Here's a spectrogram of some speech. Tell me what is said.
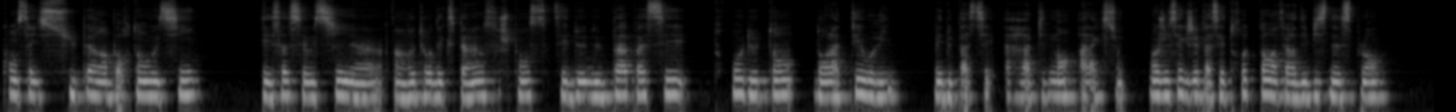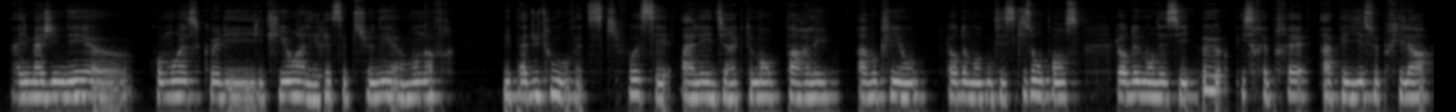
Conseil super important aussi, et ça c'est aussi euh, un retour d'expérience, je pense, c'est de ne pas passer trop de temps dans la théorie, mais de passer rapidement à l'action. Moi, je sais que j'ai passé trop de temps à faire des business plans, à imaginer euh, comment est-ce que les, clients allaient réceptionner euh, mon offre. Mais pas du tout, en fait. Ce qu'il faut, c'est aller directement parler à vos clients, leur demander ce qu'ils en pensent, leur demander si eux, ils seraient prêts à payer ce prix-là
